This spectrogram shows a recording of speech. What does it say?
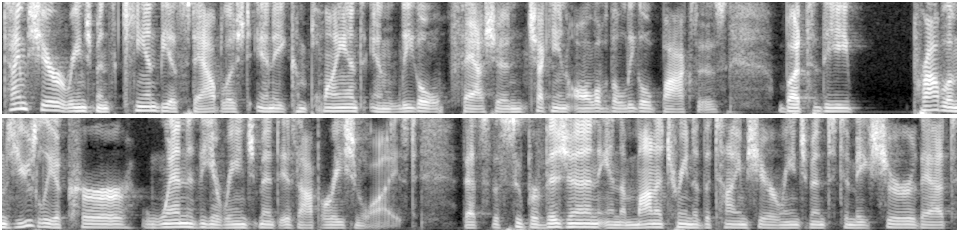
Timeshare arrangements can be established in a compliant and legal fashion, checking all of the legal boxes, but the problems usually occur when the arrangement is operationalized. That's the supervision and the monitoring of the timeshare arrangement to make sure that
